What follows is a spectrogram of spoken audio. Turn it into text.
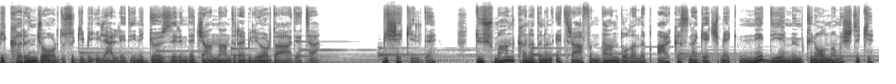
bir karınca ordusu gibi ilerlediğini gözlerinde canlandırabiliyordu adeta. Bir şekilde düşman kanadının etrafından dolanıp arkasına geçmek ne diye mümkün olmamıştı ki?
